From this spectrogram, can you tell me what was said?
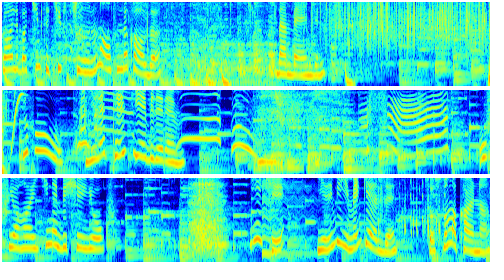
Galiba kimse çift çığının altında kaldı. Ben beğendim. Yine tez yiyebilirim. Uf ya yine bir şey yok. Peki, yeni bir yemek geldi. Soslu makarna.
